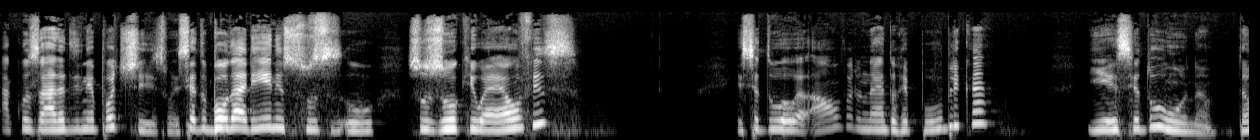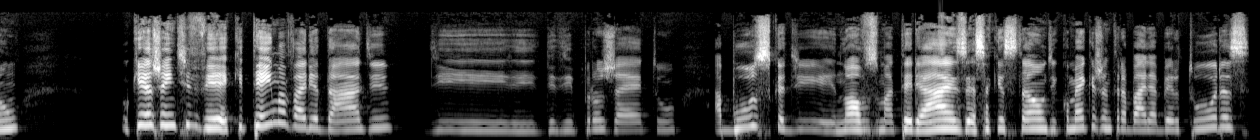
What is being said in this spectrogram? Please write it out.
acusada de nepotismo. Esse é do Boldarini, o Suzuki o Elvis. Esse é do Álvaro, né, do República e esse é do UNA. Então, o que a gente vê é que tem uma variedade de, de, de projeto, a busca de novos materiais, essa questão de como é que a gente trabalha aberturas,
